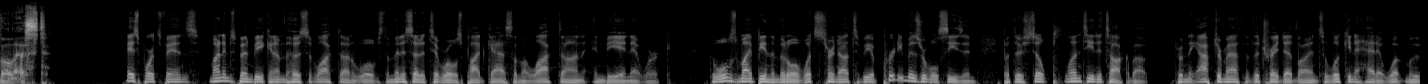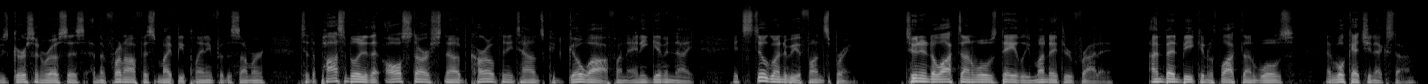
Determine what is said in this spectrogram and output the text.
Catalyst. Hey, sports fans. My name is Ben Beecken. I'm the host of Locked On Wolves, the Minnesota Timberwolves podcast on the Locked On NBA network. The Wolves might be in the middle of what's turned out to be a pretty miserable season, but there's still plenty to talk about. From the aftermath of the trade deadline to looking ahead at what moves Gerson Rosas and the front office might be planning for the summer, to the possibility that all star snub Karl-Anthony Towns could go off on any given night, it's still going to be a fun spring. Tune into Locked On Wolves daily, Monday through Friday. I'm Ben Beecken with Locked On Wolves, and we'll catch you next time.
